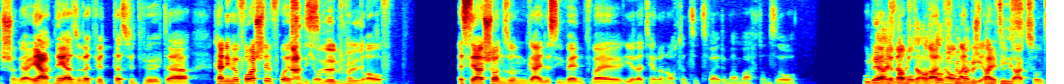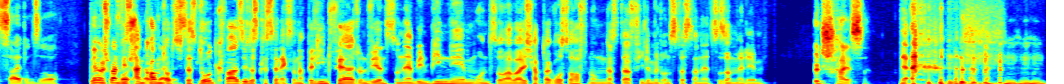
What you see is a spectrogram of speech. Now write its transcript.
Ist schon geil. Ja, nee, also das wird, das wird wild. Da kann ich mir vorstellen, freust du Das dich auch wild. drauf. Ist ja schon so ein geiles Event, weil ihr das ja dann auch dann zu zweit immer macht und so. Gute Ja, ich freu mich Erinnerung da auch dran, drauf. Ich auch an die gespannt, alte wie's- Dark Souls-Zeit und so. Ich bin gespannt, wie es ankommt, ob sich das lohnt quasi, dass Christian extra nach Berlin fährt und wir uns so ein Airbnb nehmen und so, aber ich habe da große Hoffnung, dass da viele mit uns das dann äh, zusammen erleben. Wird scheiße. Ja.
